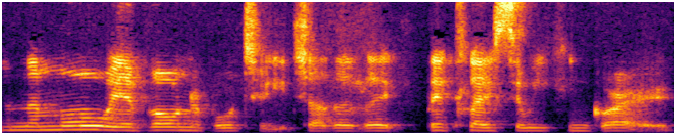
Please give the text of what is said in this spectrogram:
And the more we're vulnerable to each other, the, the closer we can grow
